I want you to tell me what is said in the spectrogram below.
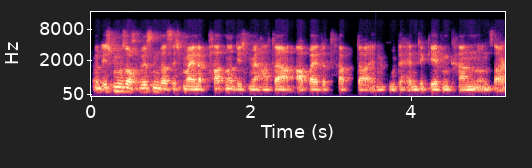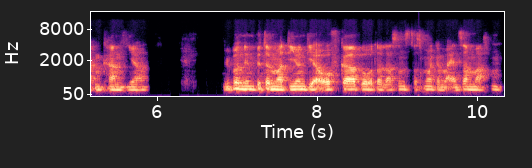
Und ich muss auch wissen, dass ich meine Partner, die ich mir hart erarbeitet habe, da in gute Hände geben kann und sagen kann, hier, übernimm bitte mal die und die Aufgabe oder lass uns das mal gemeinsam machen.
